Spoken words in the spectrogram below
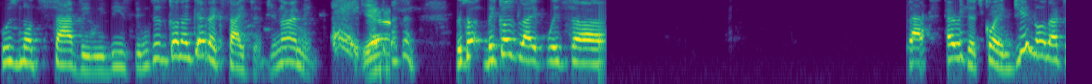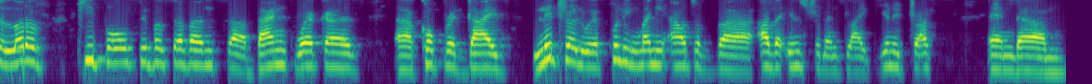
who's not savvy with these things is gonna get excited. You know what I mean? Hey, Yeah. 20%. Because because like with uh, Heritage Coin, do you know that a lot of people, civil servants, uh, bank workers, uh, corporate guys, literally were pulling money out of uh, other instruments like unit trusts and um,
